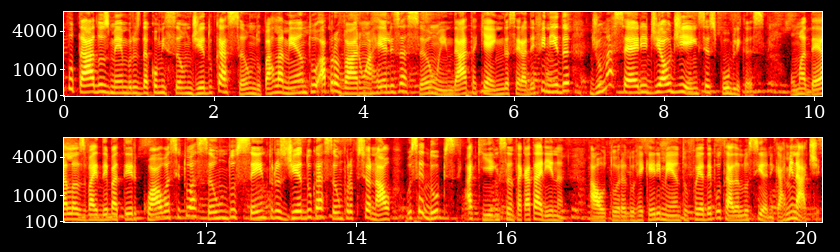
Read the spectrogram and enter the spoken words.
Deputados membros da Comissão de Educação do Parlamento aprovaram a realização, em data que ainda será definida, de uma série de audiências públicas. Uma delas vai debater qual a situação dos Centros de Educação Profissional, os CEDUPs, aqui em Santa Catarina. A autora do requerimento foi a deputada Luciane Carminati.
